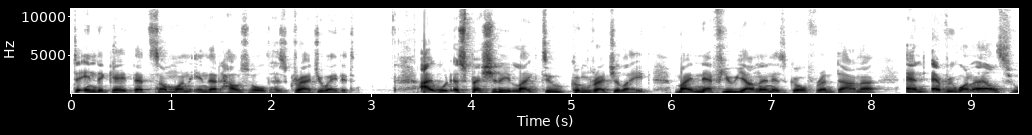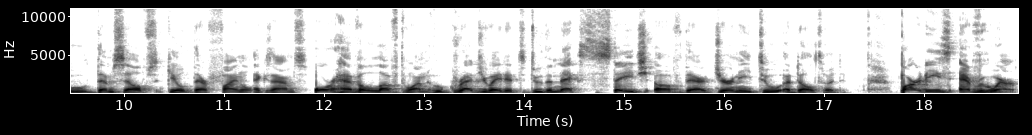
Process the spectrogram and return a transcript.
to indicate that someone in that household has graduated. I would especially like to congratulate my nephew Jan and his girlfriend Dana and everyone else who themselves killed their final exams or have a loved one who graduated to the next stage of their journey to adulthood. Parties everywhere,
